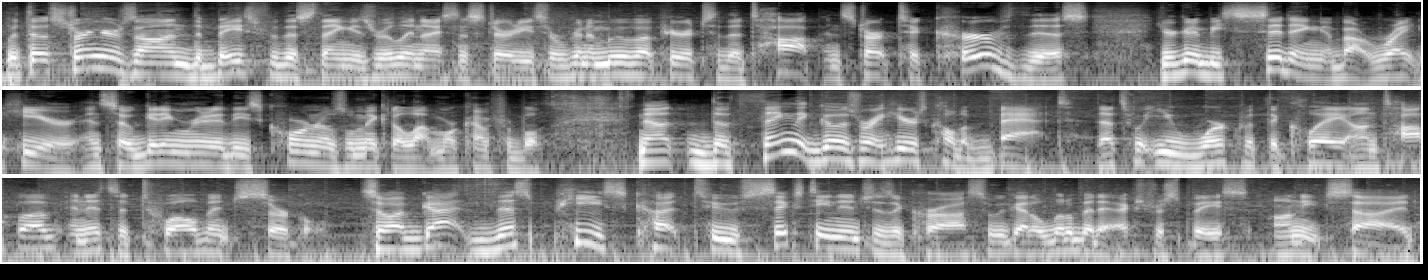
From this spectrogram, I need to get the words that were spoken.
With those stringers on, the base for this thing is really nice and sturdy, so we're gonna move up here to the top and start to curve this. You're gonna be sitting about right here, and so getting rid of these corners will make it a lot more comfortable. Now, the thing that goes right here is called a bat. That's what you work with the clay on top of, and it's a 12 inch circle. So I've got this piece cut to 16 inches across, so we've got a little bit of extra space on each side.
